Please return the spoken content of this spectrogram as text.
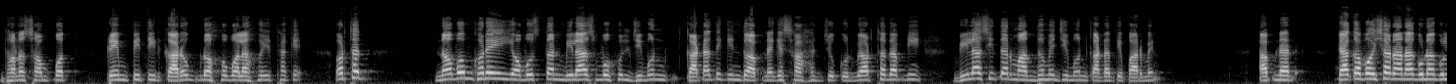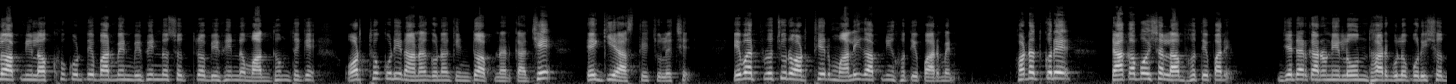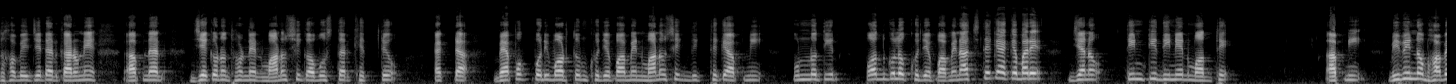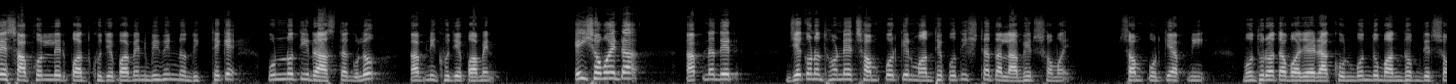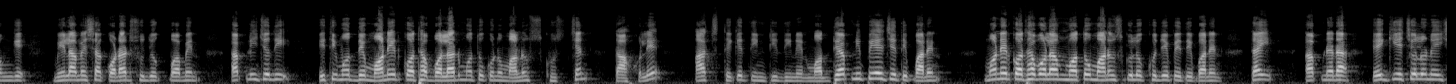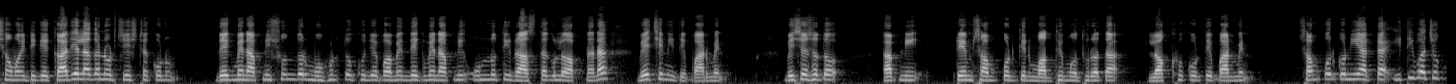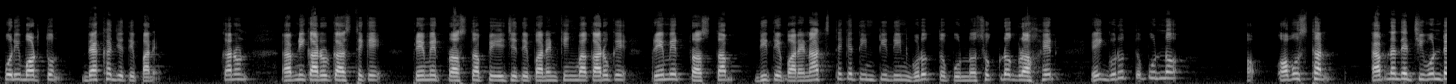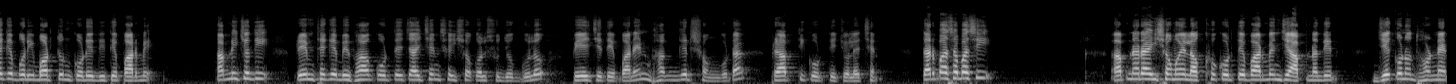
ধনসম্পদ, প্রেম প্রীতির কারক গ্রহ বলা হয়ে থাকে। অর্থাৎ নবম ঘরে এই অবস্থান বিলাসবহুল জীবন কাটাতে কিন্তু আপনাকে সাহায্য করবে। অর্থাৎ আপনি বিলাসিতার মাধ্যমে জীবন কাটাতে পারবেন। আপনার টাকা পয়সার আনাগোনাগুলো আপনি লক্ষ্য করতে পারবেন। বিভিন্ন সূত্র, বিভিন্ন মাধ্যম থেকে অর্থকরীর আনাগোনা কিন্তু আপনার কাছে এগিয়ে আসতে চলেছে। এবার প্রচুর অর্থের মালিক আপনি হতে পারবেন। হঠাৎ করে টাকা পয়সা লাভ হতে পারে, যেটার কারণে লোন ধারগুলো পরিশোধ হবে, যেটার কারণে আপনার যে কোনো ধরনের মানসিক অবস্থার ক্ষেত্রেও একটা ব্যাপক পরিবর্তন খুঁজে পাবেন। মানসিক দিক থেকে আপনি উন্নতির পথগুলো খুঁজে পাবেন। আজ থেকে একেবারে যেন তিনটি দিনের মধ্যে আপনি বিভিন্নভাবে সাফল্যের পথ খুঁজে পাবেন, বিভিন্ন দিক থেকে উন্নতির রাস্তাগুলো আপনি খুঁজে পাবেন। এই সময়টা আপনাদের যে কোনো ধরনের সম্পর্কের মধ্যে প্রতিষ্ঠাতা লাভের সময়। সম্পর্কে আপনি মধুরতা বজায় রাখুন বন্ধু বান্ধবদের সঙ্গে মেলামেশা করার সুযোগ পাবেন। আপনি যদি ইতিমধ্যে মনের কথা বলার মতো কোনো মানুষ খুঁজছেন, তাহলে আজ থেকে তিনটি দিনের মধ্যে আপনি পেয়ে যেতে পারেন। মনের কথা বলার মতো মানুষগুলো খুঁজে পেতে পারেন। তাই আপনারা এগিয়ে চলুন এই সময়টিকে কাজে লাগানোর চেষ্টা করুন। দেখবেন আপনি সুন্দর মুহূর্ত খুঁজে পাবেন, দেখবেন আপনি উন্নতির রাস্তাগুলো আপনারা বেছে নিতে পারবেন। বিশেষত আপনি প্রেম সম্পর্কের মধ্যে মধুরতা লক্ষ্য করতে পারবেন। সম্পর্ক নিয়ে একটা ইতিবাচক পরিবর্তন দেখা যেতে পারে। কারণ আপনি কারোর কাছ থেকে প্রেমের প্রস্তাব পেয়ে যেতে পারেন কিংবা কারোকে প্রেমের প্রস্তাব দিতে পারেন। আজ থেকে তিনটি দিন গুরুত্বপূর্ণ শুক্র গ্রহের এই গুরুত্বপূর্ণ অবস্থান আপনাদের জীবনটাকে পরিবর্তন করে দিতে পারবে। আপনি যদি প্রেম থেকে বিবাহ করতে চাইছেন, সেই সকল সুযোগগুলো পেয়ে যেতে পারেন, ভাগ্যের সঙ্গটা প্রাপ্তি করতে চলেছেন। তার পাশাপাশি আপনারা এই সময় লক্ষ্য করতে পারবেন যে আপনাদের যে কোনো ধরনের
